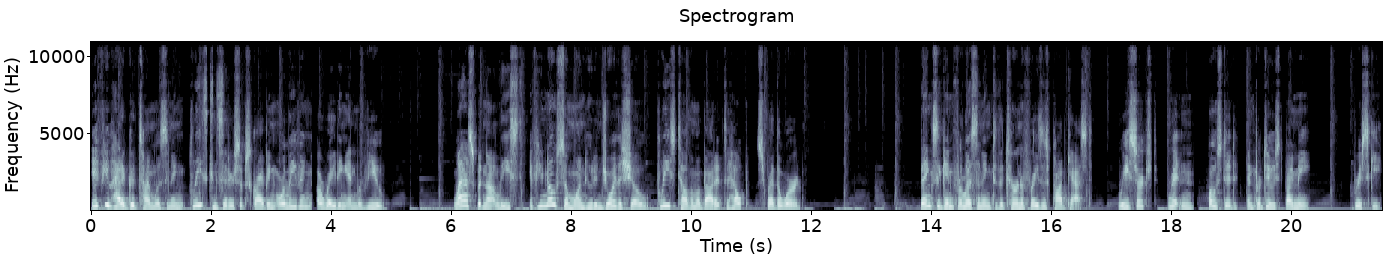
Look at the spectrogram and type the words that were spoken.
If you had a good time listening, please consider subscribing or leaving a rating and review. Last but not least, if you know someone who'd enjoy the show, please tell them about it to help spread the word. Thanks again for listening to the Turn of Phrases podcast. Researched, written, hosted, and produced by me, Brisky.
